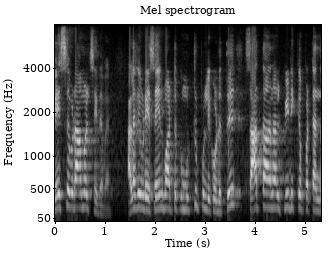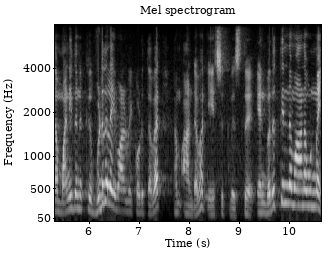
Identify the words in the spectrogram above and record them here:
பேச விடாமல் செய்தவர் அழகையுடைய செயல்பாட்டுக்கு முற்றுப்புள்ளி கொடுத்து சாத்தானால் பீடிக்கப்பட்ட அந்த மனிதனுக்கு விடுதலை வாழ்வை கொடுத்தவர் நம் ஆண்டவர் இயேசு கிறிஸ்து என்பது திண்ணமான உண்மை.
